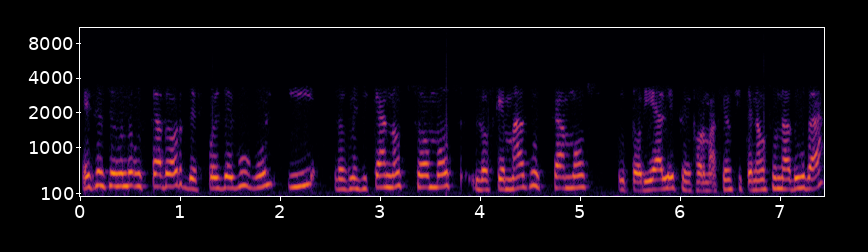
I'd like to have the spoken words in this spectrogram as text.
Es el segundo buscador después de Google y los mexicanos somos los que más buscamos tutoriales o información si tenemos una duda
